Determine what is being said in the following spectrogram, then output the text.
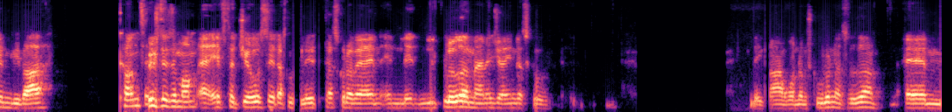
end vi var content. Det er som om, at efter Jose, der skulle, lidt, der skulle der være en, en, en lidt blødere manager, en der skulle lægge arm rundt om skuldrene osv. Øhm,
